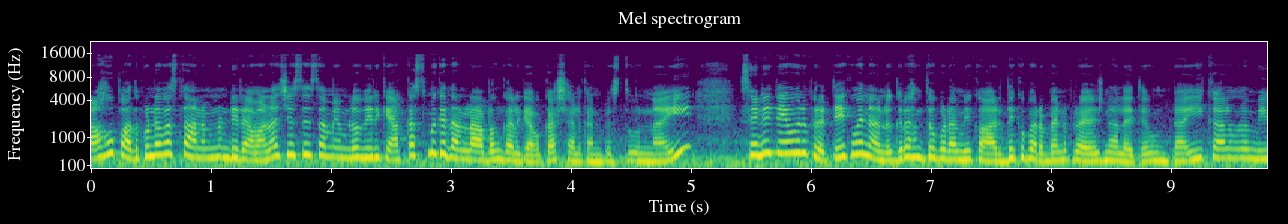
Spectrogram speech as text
రాహు పదకొండవ స్థానం నుండి రవాణా చేసే సమయంలో వీరికి ఆకస్మిక ధన లాభం కలిగే అవకాశాలు కనిపిస్తూ ఉన్నాయి. శని దేవుని ప్రత్యేకమైన అనుగ్రహంతో కూడా మీకు ఆర్థికపరమైన ప్రయోజనాలు అయితే ఉంటాయి. ఈ కాలంలో మీకు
